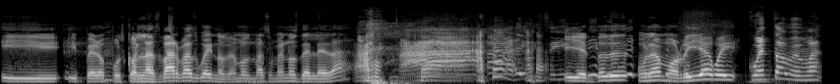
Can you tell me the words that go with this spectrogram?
Y, y, pero pues con las barbas, güey, nos vemos más o menos de la edad. Sí. Y entonces una morrilla, güey, Cuéntame más.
